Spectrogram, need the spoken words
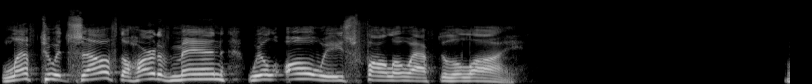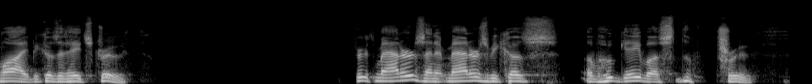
Left to itself, the heart of man will always follow after the lie. Why? Because it hates truth. Truth matters, and it matters because of who gave us the truth.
